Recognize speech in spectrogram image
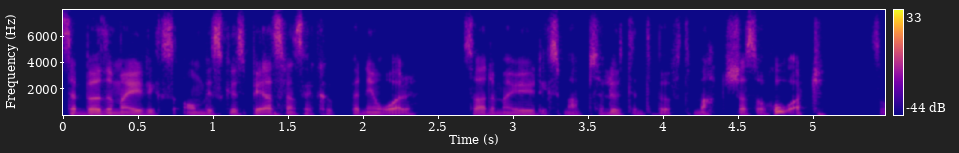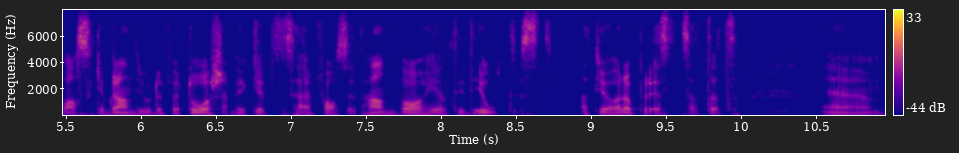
Sen behövde man ju, liksom, om vi skulle spela Svenska cupen i år, så hade man ju liksom absolut inte behövt matcha så hårt som Askebrand gjorde för ett år sedan, vilket i så här facit hand var helt idiotiskt att göra på det sättet. Ehm,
